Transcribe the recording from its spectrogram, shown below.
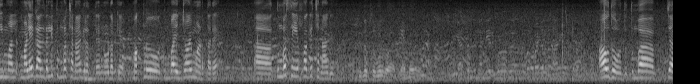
ಈ ಮಲ್, ಮಳೆಗಾಲದಲ್ಲಿ ತುಂಬ ಚೆನ್ನಾಗಿರುತ್ತೆ ನೋಡೋಕ್ಕೆ. ಮಕ್ಕಳು ತುಂಬ ಎಂಜಾಯ್ ಮಾಡ್ತಾರೆ. ತುಂಬ ಸೇಫಾಗಿ ಚೆನ್ನಾಗಿದೆ. ಹೌದು ಹೌದು. ತುಂಬ ಚ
